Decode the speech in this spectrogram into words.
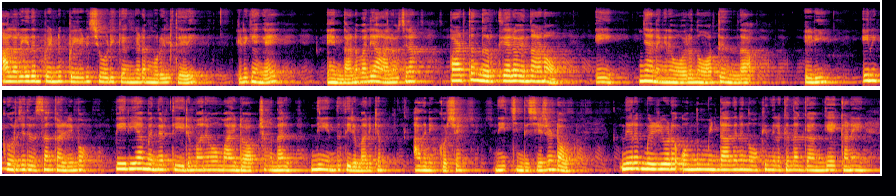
അലറിയതും പെണ്ണ് പേടിച്ചോടി ഗംഗയുടെ മുറിയിൽ കയറി. എടി ഗംഗേ എന്താണ് വലിയ ആലോചന? പഠിത്തം നിർത്തിയാലോ എന്നാണോ? ഏയ് ഞാനെങ്ങനെ ഓരോന്ന് ഓർത്തി നിന്നാ എടി ഇനി കുറച്ച് ദിവസം കഴിയുമ്പോൾ പിരിയാമെന്നൊരു തീരുമാനവുമായി ഡോക്ടർ വന്നാൽ നീ എന്ത് തീരുമാനിക്കും? അതിനെക്കുറിച്ച് നീ ചിന്തിച്ചിട്ടുണ്ടോ നിറമിഴിയോടെ ഒന്നും മിണ്ടാതെ നോക്കി നിൽക്കുന്ന ഗംഗയെ കണേ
